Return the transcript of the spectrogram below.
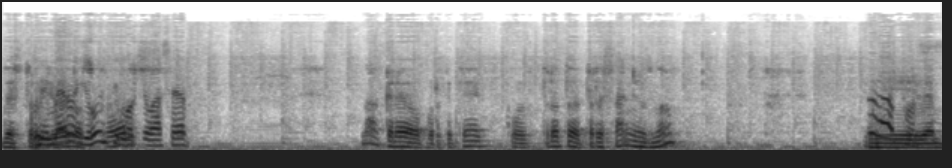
destruyó Primero a los y último Colts. que va a ser. No creo, porque tiene contrato de tres años, ¿no? Ah, y pues. em-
